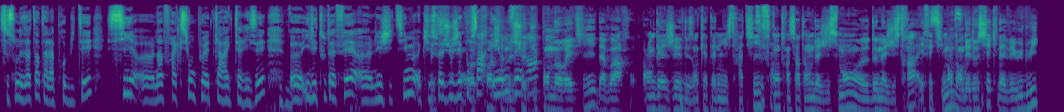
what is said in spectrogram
ce sont des atteintes à la probité. Si euh, l'infraction peut être caractérisée, mhm. euh, il est tout à fait légitime qu'il soit jugé pour ça. Et on à M. Dupont-Moretti d'avoir engagé des enquêtes administratives contre un certain nombre d'agissements de magistrats, effectivement, dans des dossiers qu'il avait eu lui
